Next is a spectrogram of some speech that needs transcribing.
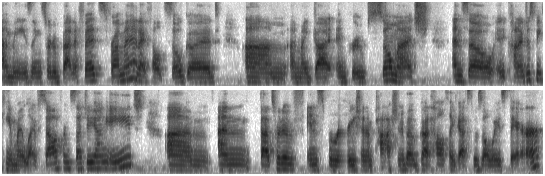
amazing sort of benefits from it. I felt so good. Um, and my gut improved so much. And so it kind of just became my lifestyle from such a young age. Um, and that sort of inspiration and passion about gut health, I guess, was always there.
